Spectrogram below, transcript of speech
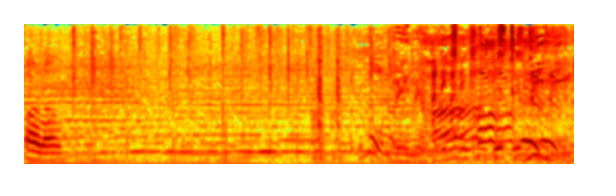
Oh no. And it's past noon.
